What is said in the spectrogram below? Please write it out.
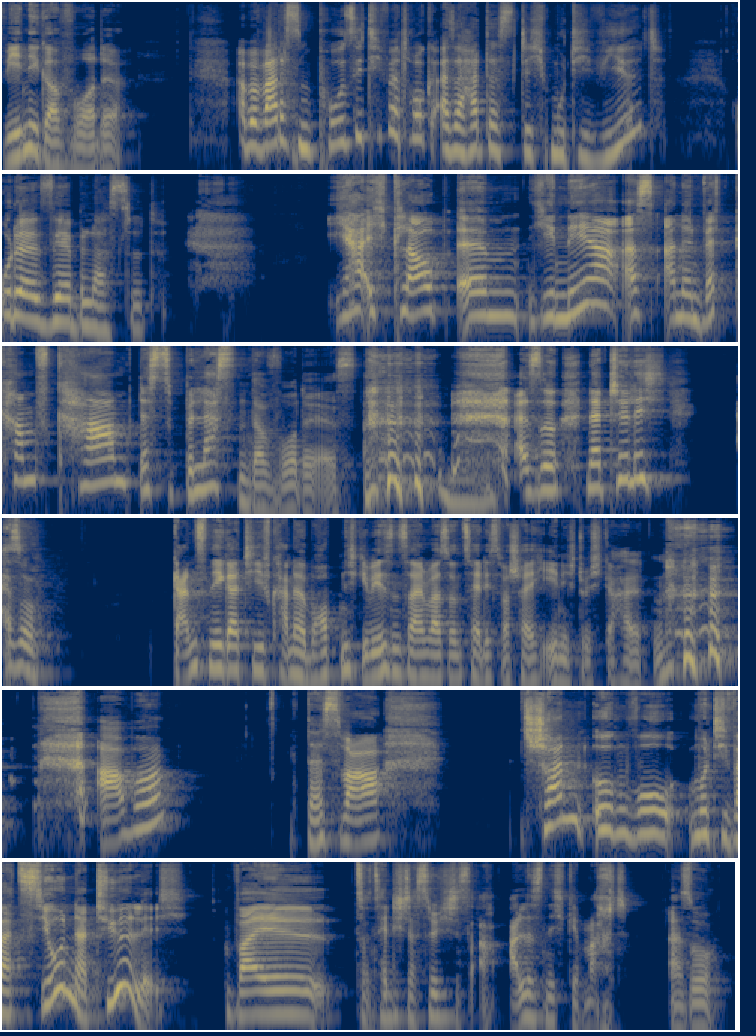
weniger wurde. Aber war das ein positiver Druck? Also hat das dich motiviert oder sehr belastet? Ja, ich glaube, ähm, je näher es an den Wettkampf kam, desto belastender wurde es. Mhm. also natürlich, also ganz negativ kann er überhaupt nicht gewesen sein, weil sonst hätte ich es wahrscheinlich eh nicht durchgehalten. Aber das war schon irgendwo Motivation natürlich, weil sonst hätte ich das natürlich das alles nicht gemacht. Also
